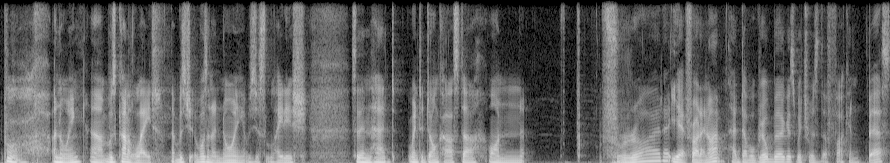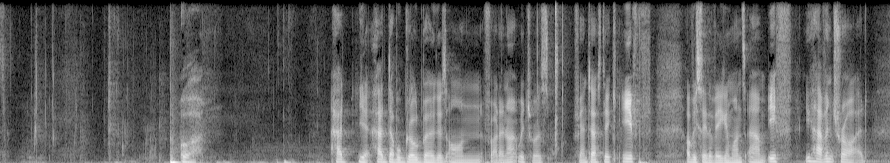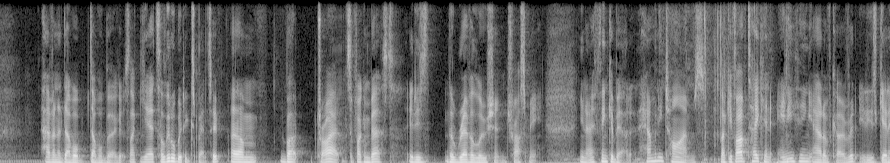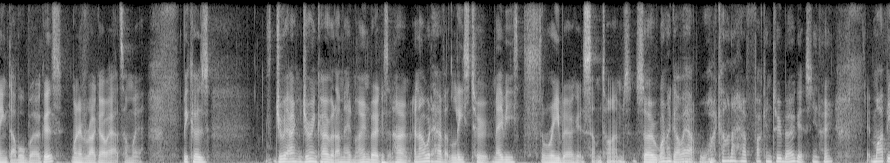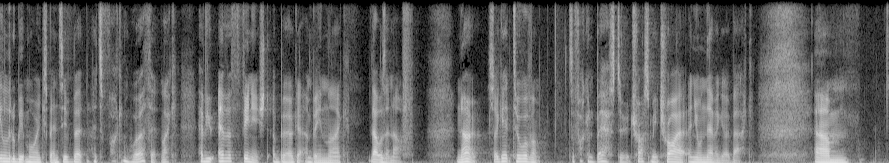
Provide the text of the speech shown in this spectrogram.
annoying. Um, it was kind of late. That was just, it wasn't annoying. It was just late-ish. So then had went to Doncaster on Friday. Yeah, Friday night. Had double grilled burgers, which was the fucking best. Oh. Had yeah had double grilled burgers on Friday night, which was fantastic. If obviously the vegan ones. Um, if you haven't tried having a double double burger, it's like yeah, it's a little bit expensive. Um, but try it. It's the fucking best. It is the revolution. Trust me. You know, think about it. How many times, like if I've taken anything out of COVID, it is getting double burgers whenever I go out somewhere, because during during COVID, I made my own burgers at home, and I would have at least two, maybe three burgers sometimes. So when I go out, why can't I have fucking two burgers? You know, it might be a little bit more expensive, but it's fucking worth it. Like, have you ever finished a burger and been like, that was enough? No. So get two of them. It's the fucking best, dude. Trust me, try it, and you'll never go back. Um,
